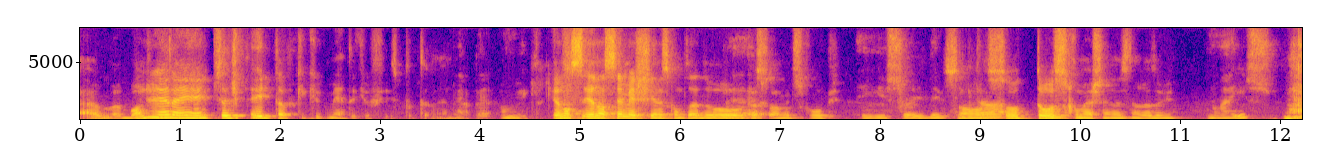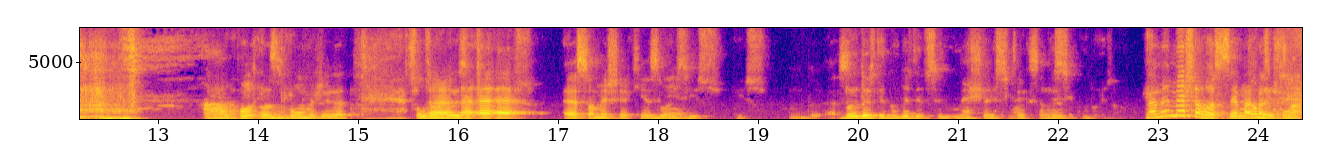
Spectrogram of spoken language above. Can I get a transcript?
Ah, bom dinheiro aí, hein? Precisa de. Eita, que, que merda que eu fiz, puta merda. Ah, Vamos ver aqui. Eu não, sei, eu não sei mexer nesse computador, É. pessoal, me desculpe. Isso aí deve ser. Sou, tá- sou tosco mexendo nesse negócio aqui. Não é isso? ah, não. Pô, os boomers já. Só É, dois é, aqui. é, É só mexer aqui assim? dois, isso, isso. Assim. Dois, dois dedos, não, dois dedos. Você mexe assim, Tem ó, que ser com dois. Não, mas mexa você, mas Então, faz lá.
